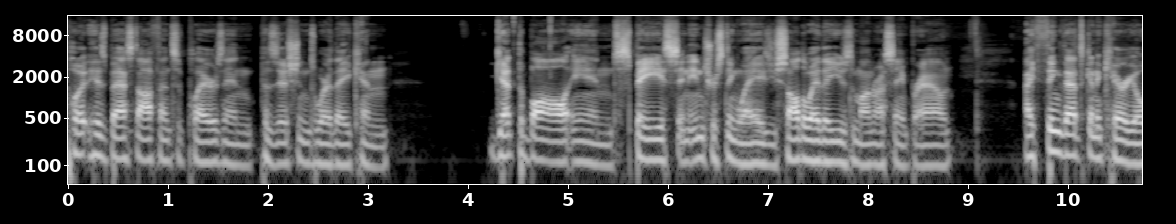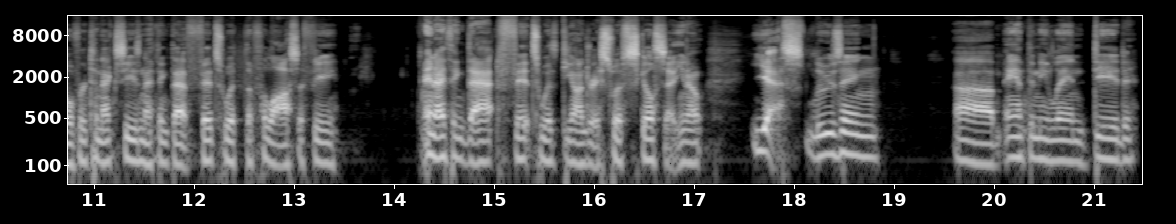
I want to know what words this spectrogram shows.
put his best offensive players in positions where they can get the ball in space in interesting ways. You saw the way they used him Amon-Ra St. Brown. I think that's going to carry over to next season. I think that fits with the philosophy. And I think that fits with D'Andre Swift's skill set. You know, yes, losing uh, Anthony Lynn did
